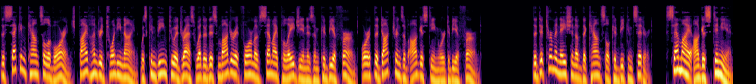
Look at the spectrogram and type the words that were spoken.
The Second Council of Orange 529 was convened to address whether this moderate form of semi-Pelagianism could be affirmed, or if the doctrines of Augustine were to be affirmed. The determination of the Council could be considered semi-Augustinian.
